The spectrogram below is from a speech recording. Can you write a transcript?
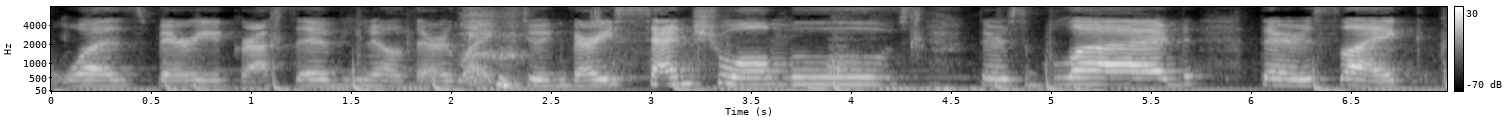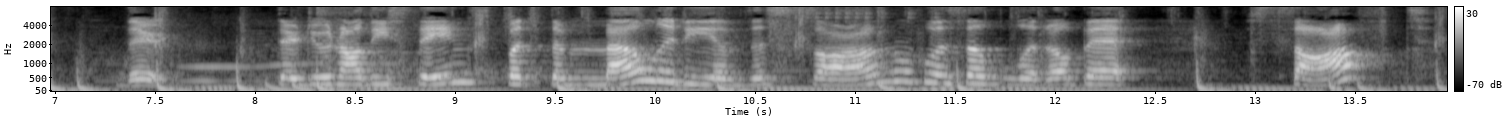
was very aggressive. You know, they're like doing very sensual moves. There's blood. There's like they're they're doing all these things, but the melody of the song was a little bit soft,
